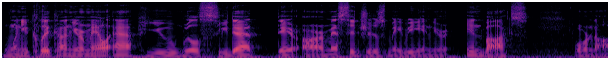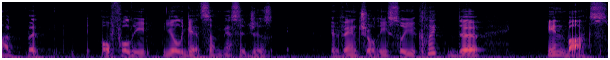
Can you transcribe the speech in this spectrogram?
when you click on your mail app you will see that there are messages maybe in your inbox or not but hopefully you'll get some messages eventually. So you click the inbox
